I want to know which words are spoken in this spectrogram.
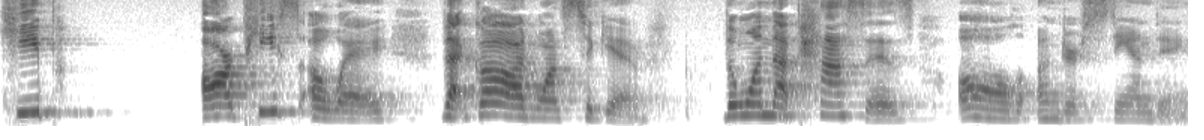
keep our peace away that God wants to give, the one that passes all understanding?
